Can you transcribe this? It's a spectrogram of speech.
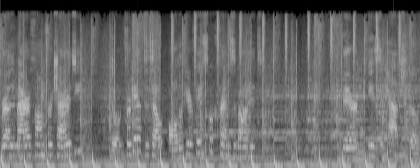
Run a marathon for charity? Don't forget to tell all of your Facebook friends about it. There is a catch though.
